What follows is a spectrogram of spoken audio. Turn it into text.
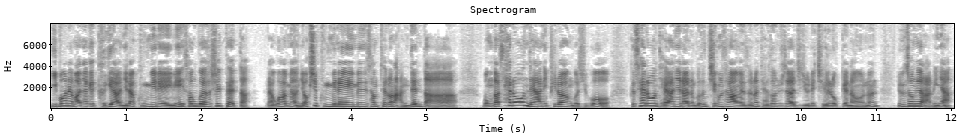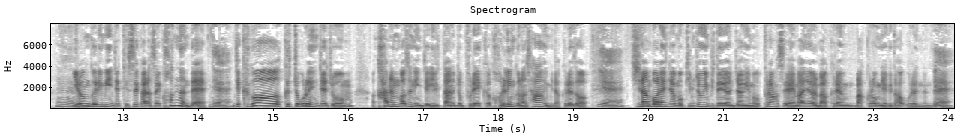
이번에 만약에 그게 아니라 국민의힘이 선거에서 실패했다라고 하면 역시 국민의힘의 상태로는 안 된다. 있다. 뭔가 새로운 대안이 필요한 것이고 그 새로운 대안이라는 것은 지금 상황에서는 대선 주자 지지율이 제일 높게 나오는 윤석열 아니냐 음. 이런 그림이 이제 됐을 가능성이 컸는데 예. 이제 그거 그쪽으로 이제 좀 가는 것은 이제 일단은 좀 브레이크가 걸린 그런 상황입니다. 그래서 예. 지난번에 이제 뭐 김종인 비대위원장이 뭐 프랑스 에마뉴엘 마크롱 마크롱 얘기도 하고 그랬는데 예.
